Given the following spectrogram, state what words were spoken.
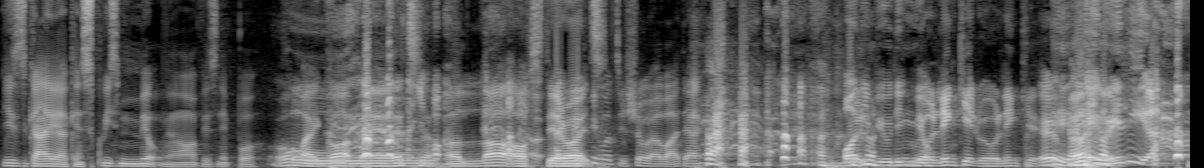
This guy uh, can squeeze milk you know, off his nipple. Oh, my god, man. That's a lot of steroids. I really want to show about that. Bodybuilding milk. We'll link it, we'll link it. Hey, hey, really? ah?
